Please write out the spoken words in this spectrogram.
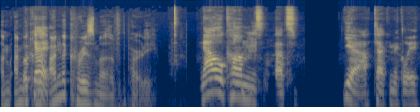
I'm I'm the char- Okay. I'm the charisma of the party. Now comes that's yeah, technically.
